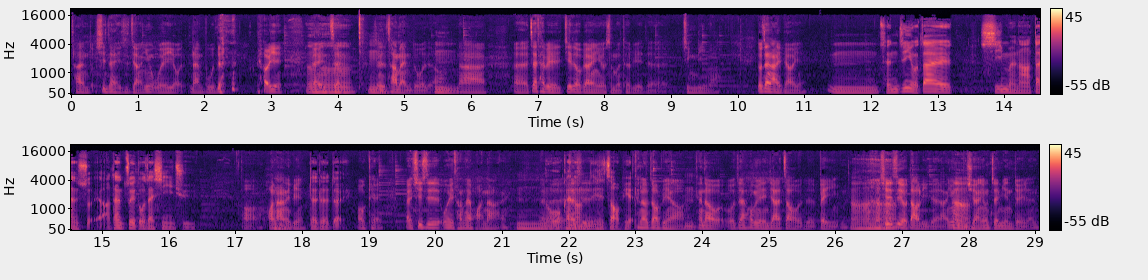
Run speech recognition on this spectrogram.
差很多。现在也是这样，因为我也有南部的 表演表演证，嗯真的差蛮多的、哦。嗯那呃，在台北街头表演有什么特别的经历吗？都在哪里表演？嗯，曾经有在西门啊、淡水啊，但最多在信义区。哦，华纳那边。对对对，OK，呃，其实我也常在华纳、哎嗯，呃我有看到那些照片。看到照片啊、嗯看到我我在后面人家照我的背影，其实是有道理的啦，因为我不嗯喜欢用正面对人。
